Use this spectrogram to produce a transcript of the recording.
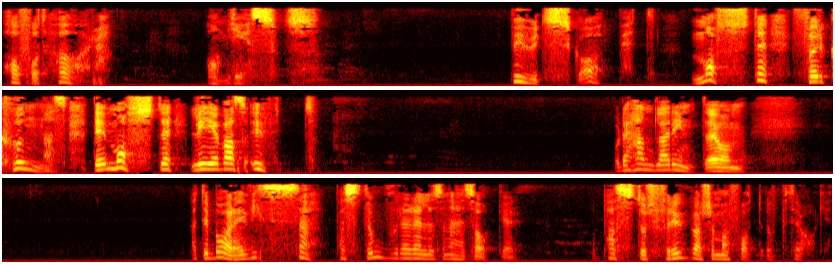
har fått höra om Jesus. Budskapet måste förkunnas. Det måste levas ut. Och det handlar inte om att det bara är vissa pastorer eller sådana här saker och pastorsfruar som har fått uppdraget.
